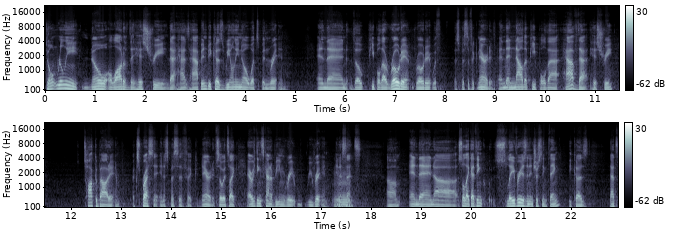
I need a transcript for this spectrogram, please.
don't really know a lot of the history that has happened because we only know what's been written. And then the people that wrote it wrote it with a specific narrative. And then now the people that have that history talk about it and express it in a specific narrative. So it's like everything's kind of being re- rewritten in a sense. Um, and then, uh, so like I think slavery is an interesting thing because that's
